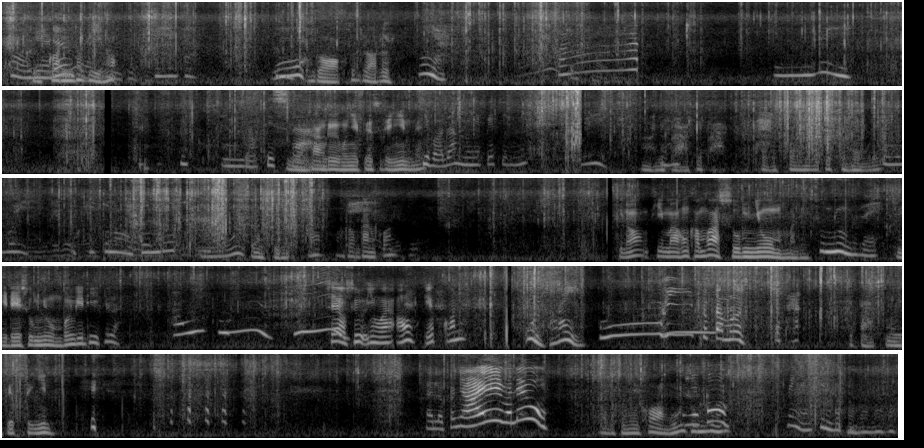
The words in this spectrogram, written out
ข้าวหอยคือเดียวก้อนเด้อทั้งผีเนาะแม่นจ้ะอู้ดอกสุดยอดเลยนี่อะป๊าดอุ้ยอันนี้ดอกที่อยู่สามทางเดินมันยังเป็นสิได้ยินเนี่ยที่บ่ดังมันยังเป็นสิ่งนี้อุ้ยอ่านี่ปากนี่ปากโอ้โหตรงนี้เป็นหูเลยโอ้ยโอ้ยตัวหน่อยเพิ่มเด้อโอ้ยเป็นสีเอ้ารวมกันก่อน พี่น้องที่มาของคำว่าซุมยูมมันนี่ซุ่มยุ่มไปเลยนี่เดซุมยูมเบิ่งดีๆที่ละเอ้าคุณแซวซื้อยังวะเอ้าเก็บก่อนอุ้ยให้อุ้ยดำๆเลยจะพักที่ปากมือเป็ดได้ยินไอ้เหลือพ่อใหญ่มาเร็วแล้วก็มีข้องอุ้ยพ่อใหญ่พ่อนี่ยังกินบ่มามามา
